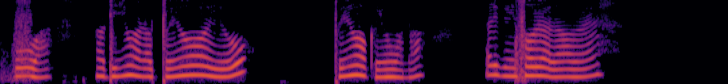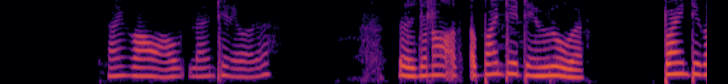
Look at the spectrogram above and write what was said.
ော့ကိုကိုပါနော်ဒီညကတော့ဘင်းရောရိုဘင်းရောဂိမ်းပေါ့နော်အဲ့ဒီဂိမ်းဆော့ရသားပဲလိုင်းကောင်းအောင်လိုင်းထင်နေပါတယ်အဲကျွန်တော်အပိုင်းတစ်တင်ပြီးလို့ပဲပိုင်းတစ်က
